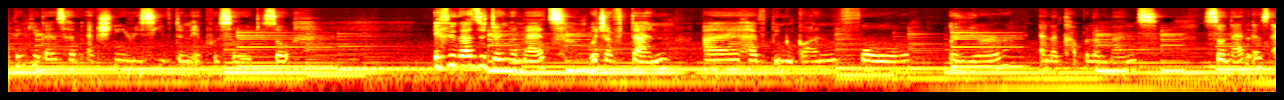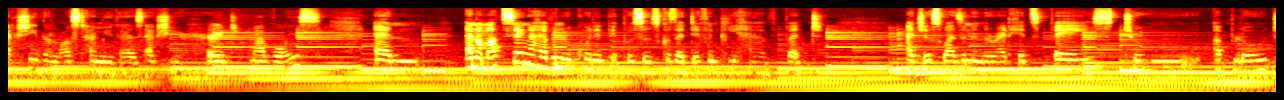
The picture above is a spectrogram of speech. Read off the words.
don't think you guys have actually received an episode. So if you guys are doing the maths, which I've done, I have been gone for a year and a couple of months. So that is actually the last time you guys actually heard my voice. And and I'm not saying I haven't recorded episodes because I definitely have, but I just wasn't in the right headspace to upload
